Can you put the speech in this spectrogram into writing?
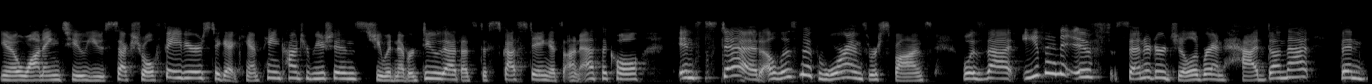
You know, wanting to use sexual favors to get campaign contributions. She would never do that. That's disgusting. It's unethical. Instead, Elizabeth Warren's response was that even if Senator Gillibrand had done that, then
